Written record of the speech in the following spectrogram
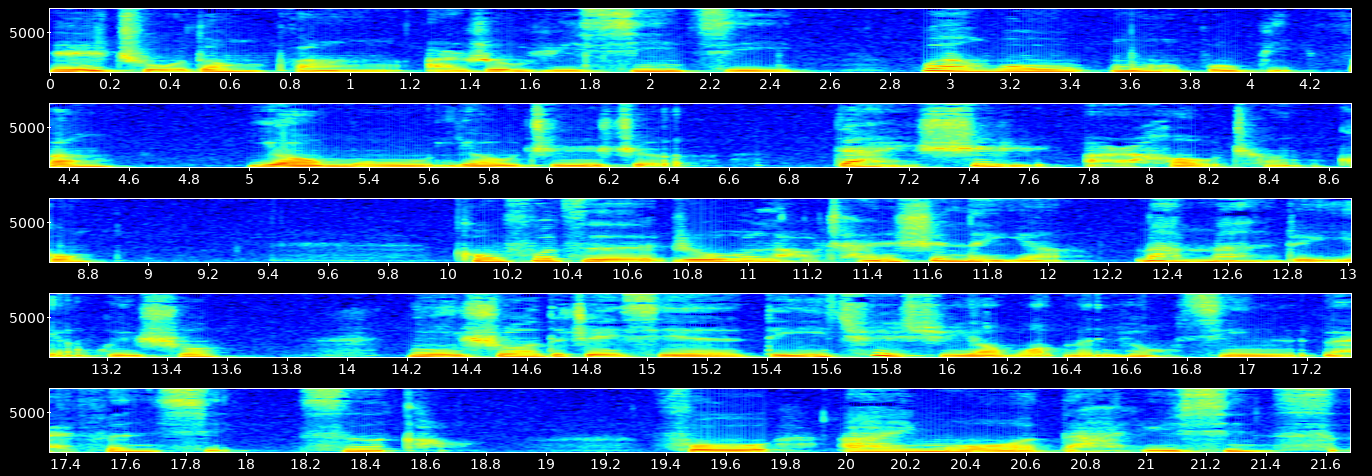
日出东方而入于西极，万物莫不比方。有目有直者，待事而后成功。孔夫子如老禅师那样，慢慢对颜回说：“你说的这些，的确需要我们用心来分析思考。夫哀莫大于心死。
